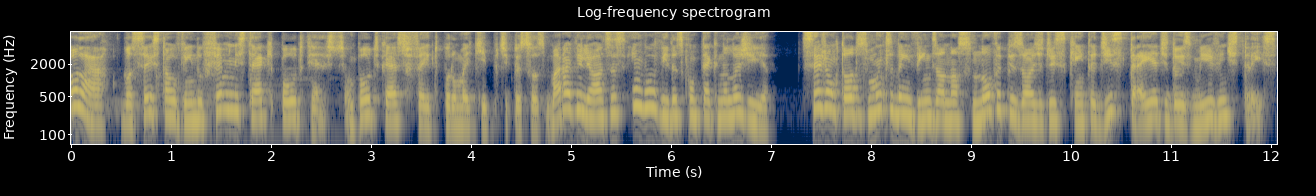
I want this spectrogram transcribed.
Olá, você está ouvindo o Feministech Podcast, um podcast feito por uma equipe de pessoas maravilhosas envolvidas com tecnologia. Sejam todos muito bem-vindos ao nosso novo episódio do Esquenta de estreia de 2023.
